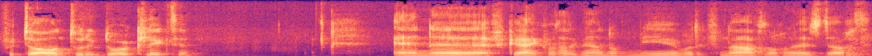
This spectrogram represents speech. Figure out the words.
vertoond toen ik doorklikte. En eh, even kijken, wat had ik nou nog meer, wat ik vanavond nog ineens dacht.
